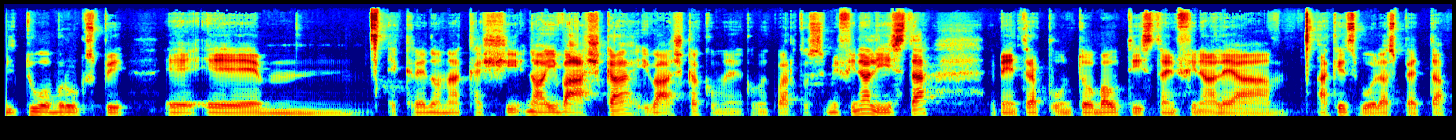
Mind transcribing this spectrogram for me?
il tuo Brooksby e, e, mm, e credo Nakashi, no, Ivashka, Ivashka come, come, quarto semifinalista, mentre appunto Bautista in finale a, a Kitzbühel aspetta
